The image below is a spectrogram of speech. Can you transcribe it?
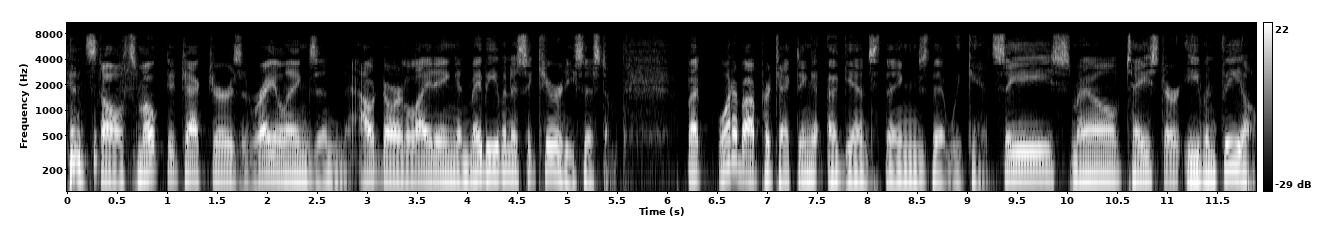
install smoke detectors and railings and outdoor lighting and maybe even a security system. But what about protecting against things that we can't see, smell, taste, or even feel?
